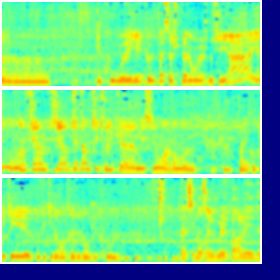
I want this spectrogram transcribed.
Euh, du coup ouais, il y a que le passage planant là. Je me suis dit ah, il y a- on fait a peut-être un petit truc, euh, mais sinon avant, euh, ouais, compliqué, compliqué de rentrer dedans, je trouve. Bah, c'est pour ça que je voulais parler de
